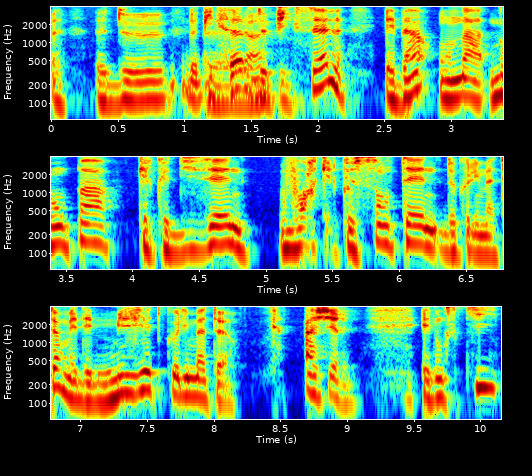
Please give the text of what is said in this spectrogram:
euh, de, De pixels, ouais. de pixels, eh ben on a non pas quelques dizaines voire quelques centaines de collimateurs, mais des milliers de collimateurs à gérer. Et donc ce qui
